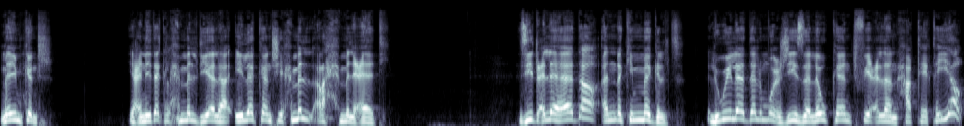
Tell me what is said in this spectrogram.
ما يمكنش. يعني ذاك الحمل ديالها إلا كان شي حمل راه حمل عادي. زيد على هذا أن كما قلت الولادة المعجزة لو كانت فعلا حقيقية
